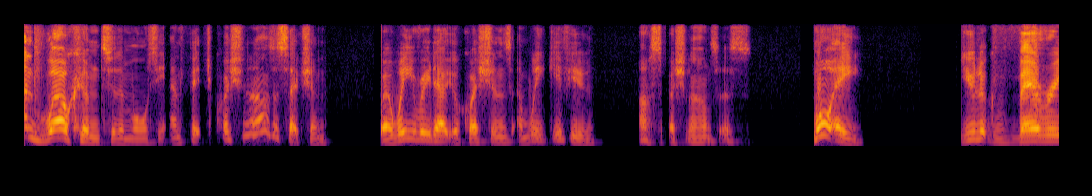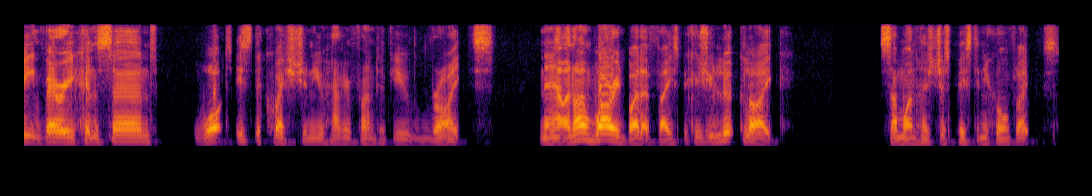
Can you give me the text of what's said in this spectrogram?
And welcome to the Morty and Fitch question and answer section, where we read out your questions and we give you our special answers. Morty, you look very, very concerned. What is the question you have in front of you right now? And I'm worried by that face because you look like someone has just pissed in your cornflakes.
